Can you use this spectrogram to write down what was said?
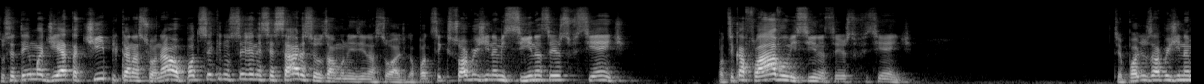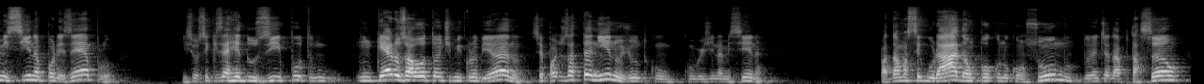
Se você tem uma dieta típica nacional, pode ser que não seja necessário você usar monenzina sódica, pode ser que só a virginamicina seja suficiente. Pode ser que a flavomicina seja suficiente. Você pode usar a virginamicina, por exemplo, e se você quiser reduzir, puta, não quero usar outro antimicrobiano, você pode usar tanino junto com, com virginamicina. Para dar uma segurada um pouco no consumo durante a adaptação.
